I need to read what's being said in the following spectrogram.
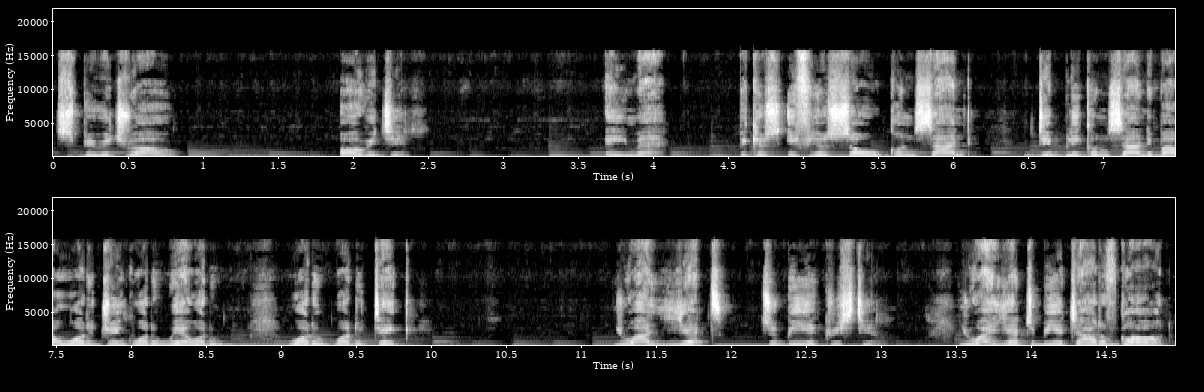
spiritual origin. Amen. Because if you're so concerned, deeply concerned about what to drink, what to wear, what to, what to, what to take, you are yet to be a Christian. You are yet to be a child of God.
